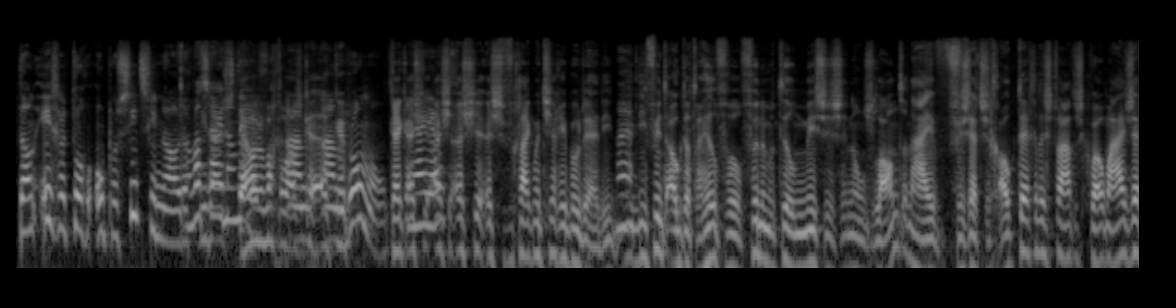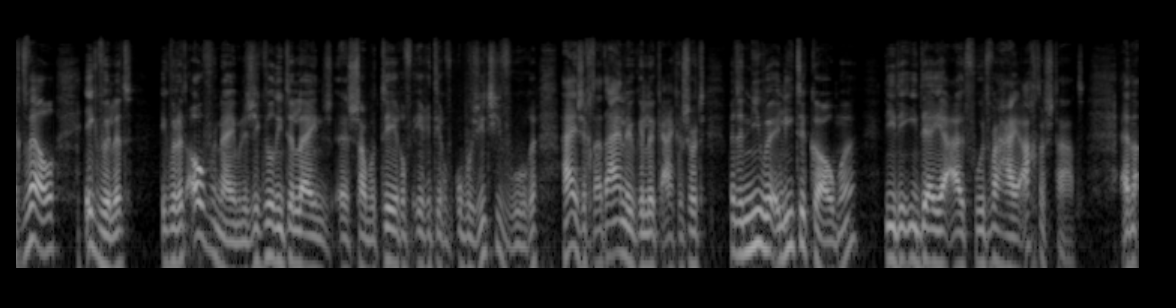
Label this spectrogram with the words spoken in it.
Dan is er toch oppositie nodig Maar wat die zou daar je dan stevig willen? Ja, maar wacht wel. aan, als ik- aan ik- rommelt. Kijk, als je, als, je, als, je, als je vergelijkt met Thierry Baudet... Die, Ja. die, die vindt ook dat er heel veel fundamenteel mis is in ons land. En hij verzet zich ook tegen de status quo. Maar hij zegt wel, ik wil het, ik wil het overnemen. Dus ik wil niet alleen eh, saboteren of irriteren of oppositie voeren. Hij zegt, uiteindelijk wil ik eigenlijk een soort... met een nieuwe elite komen die de ideeën uitvoert waar hij achter staat. En eh,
